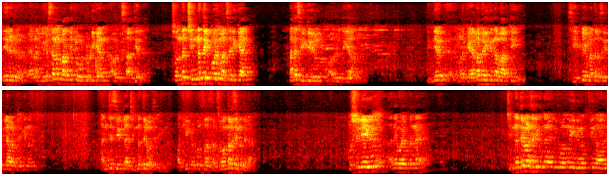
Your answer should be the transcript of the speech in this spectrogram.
നേരിടുകയാണ്. കാരണം വികസനം പറഞ്ഞിട്ട് വോട്ട് പിടിക്കാൻ അവർക്ക് സാധ്യമല്ല. സ്വന്തം ചിഹ്നത്തിൽ പോലും മത്സരിക്കാൻ പല സീറ്റുകളിലും അവർ തയ്യാറുണ്ട് ഇന്ത്യ നമ്മുടെ കേരളം ഭരിക്കുന്ന പാർട്ടി സി പി എം എത്ര സീറ്റിലാണ് മത്സരിക്കുന്നത്? അഞ്ച് സീറ്റിലാണ് ചിഹ്നത്തിൽ മത്സരിക്കുന്നത്. ബാക്കി സ്വതന്ത്ര ചിഹ്നത്തിലാണ്. മുസ്ലിം ലീഗ് അതേപോലെ തന്നെ ചിഹ്നത്തിൽ മത്സരിക്കുന്ന എനിക്ക് തോന്നുന്നു ഇരുപത്തിനാല്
